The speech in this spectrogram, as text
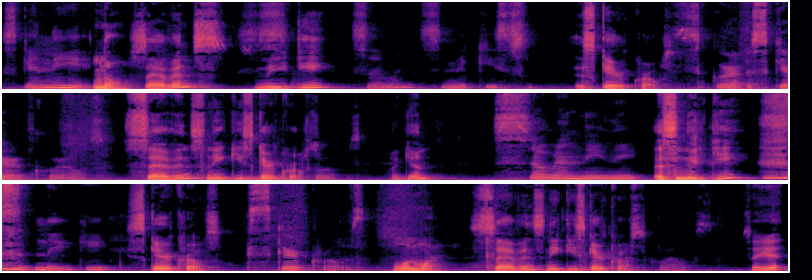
Skinny No, seven sneaky seven sneaky scarecrows. scare scarecrows. Seven sneaky scarecrows. Crows. Again. Seven sneaky Sneaky sneaky scarecrows. scarecrows. One more. Seven sneaky scarecrows. Crows. Say it.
